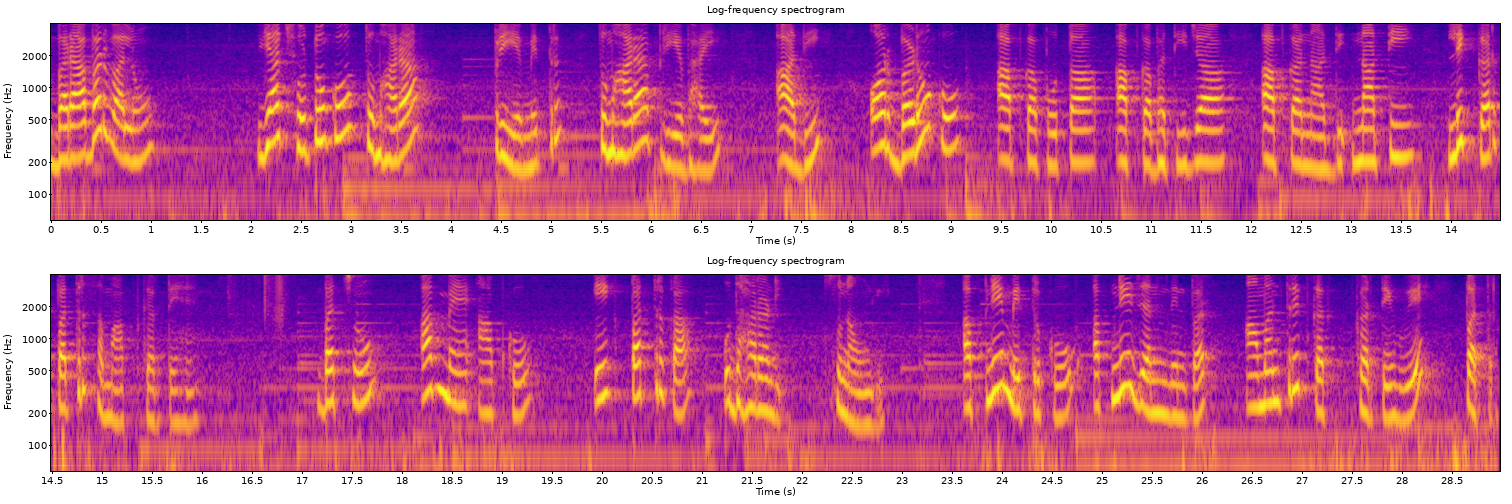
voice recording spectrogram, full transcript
बराबर वालों या छोटों को तुम्हारा प्रिय मित्र, तुम्हारा प्रिय भाई आदि और बड़ों को आपका पोता, आपका भतीजा, आपका नादी, नाती लिखकर पत्र समाप्त करते हैं। बच्चों, अब मैं आपको एक पत्र का उदाहरण सुनाऊँगी। अपने मित्र को अपने जन्मदिन पर आमंत्रित कर, करते हुए पत्र।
